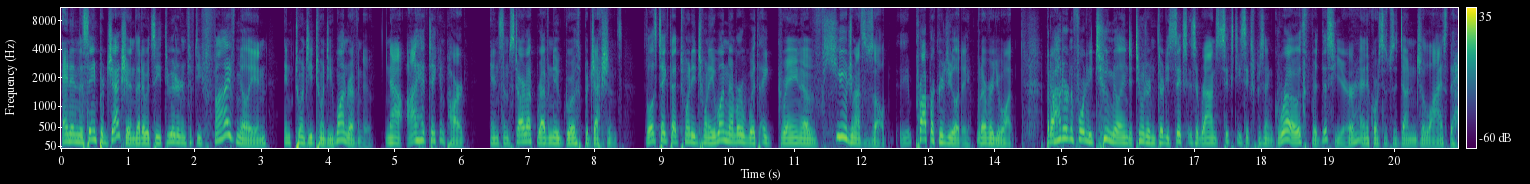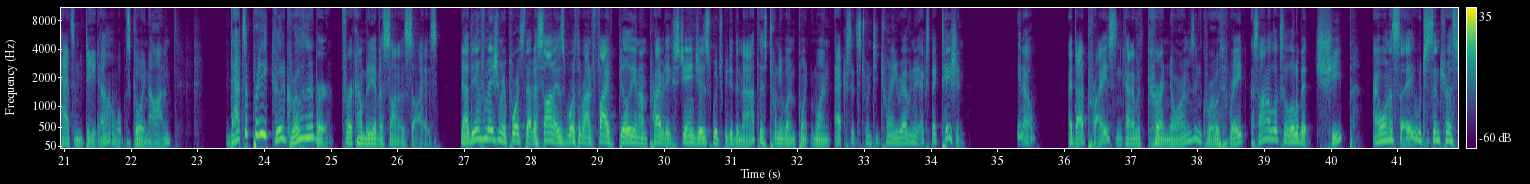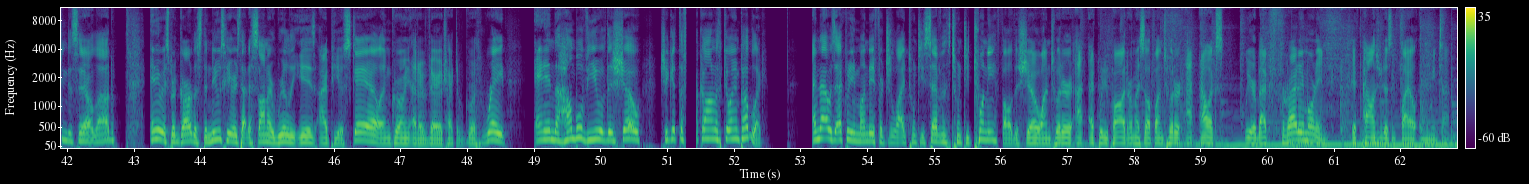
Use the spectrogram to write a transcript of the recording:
And in the same projection that it would see 355 million in 2021 revenue. Now, I have taken part in some startup revenue growth projections. So let's take that 2021 number with a grain of huge amounts of salt, proper credulity, whatever you want. But 142 million to 236 is around 66% growth for this year. And of course, this was done in July, so they had some data on what was going on. That's a pretty good growth number for a company of Asana's size. Now, the information reports that Asana is worth around 5 billion on private exchanges, which we did the math is 21.1x its 2020 revenue expectation. You know, at that price and kind of with current norms and growth rate, Asana looks a little bit cheap, I want to say, which is interesting to say out loud. Anyways, regardless, the news here is that Asana really is IPO scale and growing at a very attractive growth rate. And in the humble view of this show, should get the fuck on with going public. And that was Equity Monday for July 27th, 2020. Follow the show on Twitter at EquityPod or myself on Twitter at Alex. We are back Friday morning if Palantir doesn't file in the meantime.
